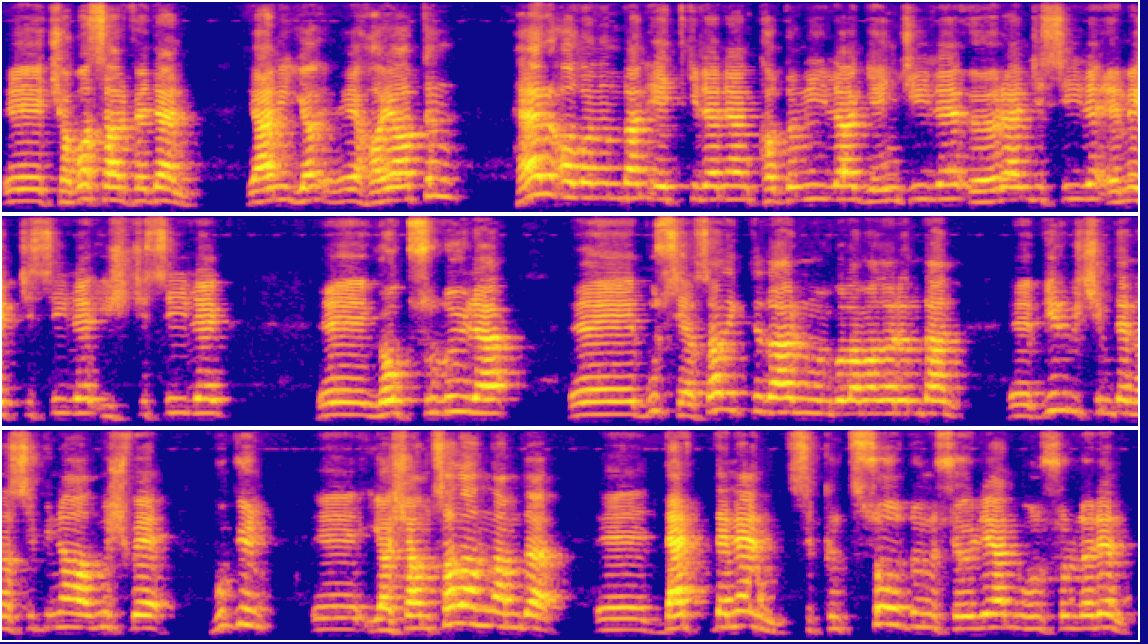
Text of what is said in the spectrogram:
e, çaba sarf eden yani ya, e, hayatın her alanından etkilenen kadınıyla, genciyle, öğrencisiyle, emekçisiyle, işçisiyle, e, yoksuluyla e, bu siyasal iktidarın uygulamalarından e, bir biçimde nasibini almış ve bugün e, yaşamsal anlamda e, dertlenen, sıkıntısı olduğunu söyleyen unsurların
